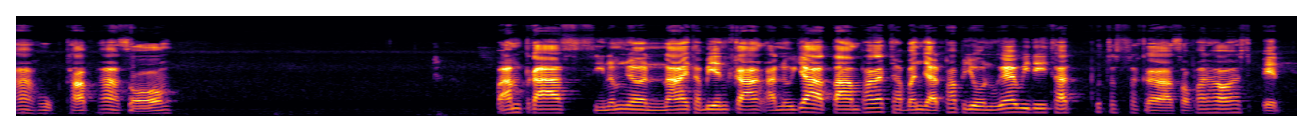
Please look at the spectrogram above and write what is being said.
856ทับ52ปั๊มตราสีน้ำเงิน นายทะเบียนกลางอนุญาตตามพระราชบัญญัติภาพยนตร์และวิดีทัศน์พุทธศักราช2551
